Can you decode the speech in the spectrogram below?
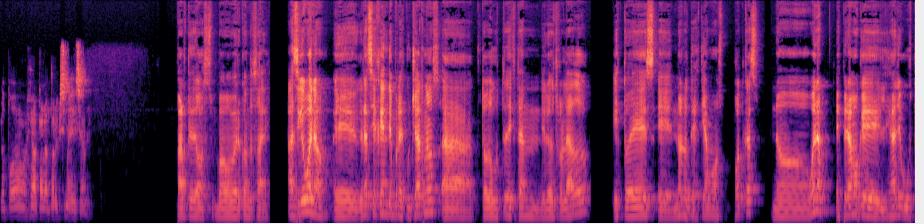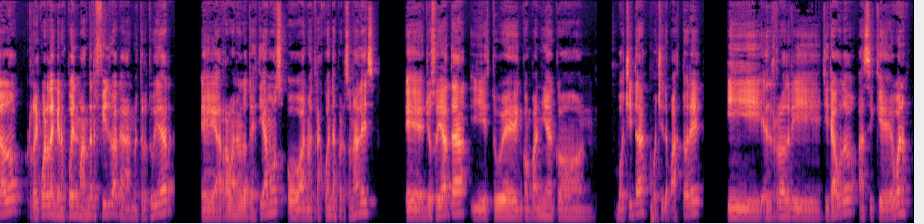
Lo podemos dejar para la próxima edición. Parte 2, vamos a ver cuándo sale. Así que bueno, eh, gracias gente por escucharnos, a todos ustedes que están del otro lado. Esto es eh, No lo testeamos podcast. No, bueno, esperamos que les haya gustado. Recuerden que nos pueden mandar feedback a nuestro Twitter, eh, arroba no lo testeamos, o a nuestras cuentas personales. Eh, yo soy Ata y estuve en compañía con Bochita, Bochita Pastore, y el Rodri Giraudo. Así que bueno,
